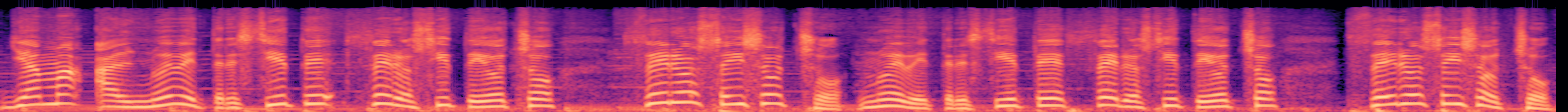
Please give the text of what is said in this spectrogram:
Llama al 937 078 068 937 078 068.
